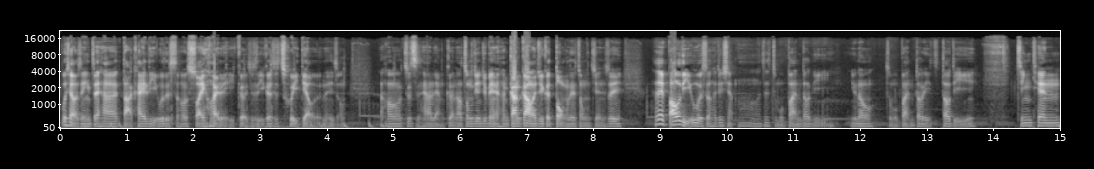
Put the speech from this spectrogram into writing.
不小心在他打开礼物的时候摔坏了一个，就是一个是脆掉的那种，然后就只剩下两个，然后中间就变得很尴尬嘛，就一个洞在中间，所以。他在包礼物的时候，他就想，嗯，这怎么办？到底，you know，怎么办？到底，到底，今天，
